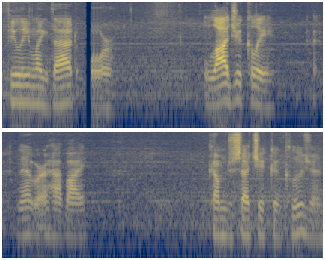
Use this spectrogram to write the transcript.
feeling like that, or logically, never have I come to such a conclusion.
